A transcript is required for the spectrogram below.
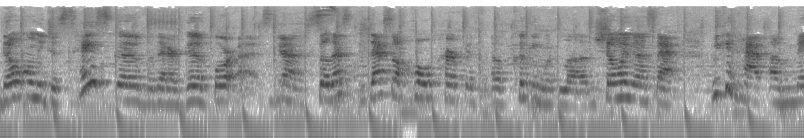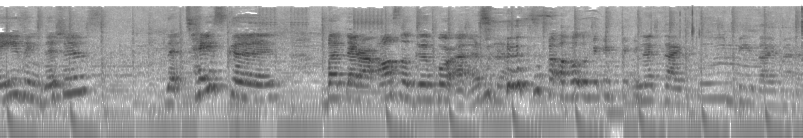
don't only just taste good but that are good for us. Yes. So that's that's the whole purpose of cooking with love, showing us that we can have amazing dishes that taste good, but that are also good for us. so, Let thy food be thy medicine.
